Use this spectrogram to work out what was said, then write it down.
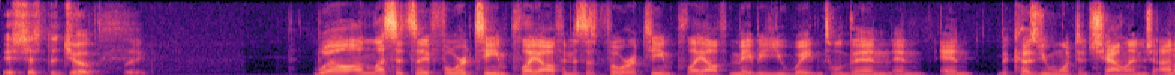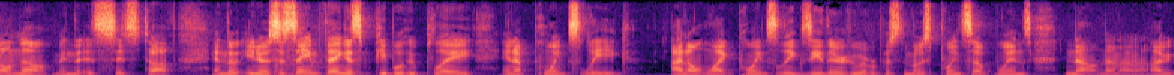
It's just the joke league. Well, unless it's a four-team playoff, and it's a four-team playoff, maybe you wait until then, and and because you want to challenge. I don't know. I mean, it's it's tough, and the, you know it's the same thing as people who play in a points league. I don't like points leagues either. Whoever puts the most points up wins. No, no, no, no. I,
